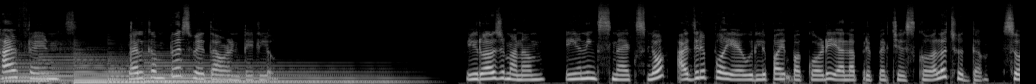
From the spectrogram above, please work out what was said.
Hi friends welcome to Swetha వంటిల్లు. ఈరోజు మనం ఈవినింగ్ స్నాక్స్లో అదిరిపోయే ఉల్లిపాయ పకోడీ ఎలా ప్రిపేర్ చేసుకోవాలో చూద్దాం. సో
